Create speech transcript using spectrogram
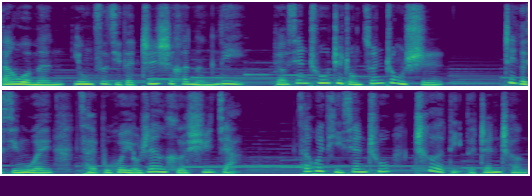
当我们用自己的知识和能力表现出这种尊重时，这个行为才不会有任何虚假，才会体现出彻底的真诚。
